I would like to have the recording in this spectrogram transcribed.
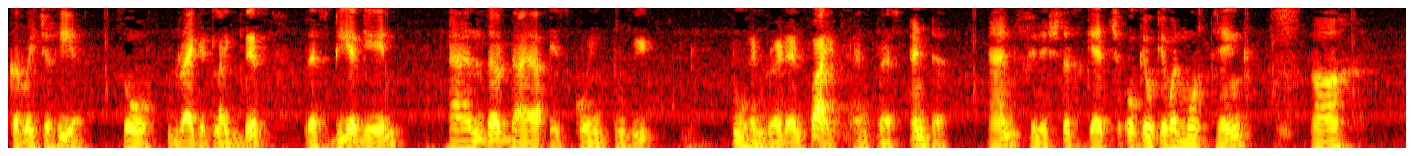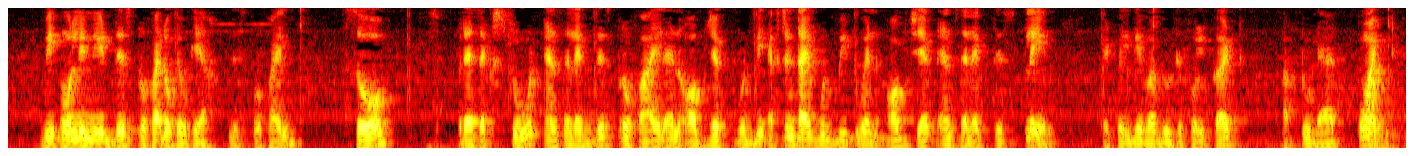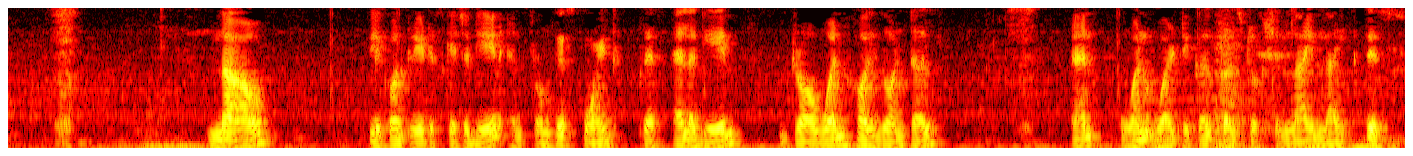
curvature here. So drag it like this press D again and the dia is going to be 205 and press enter. And finish the sketch. Okay okay one more thing. Uh, we only need this profile. Okay okay yeah this profile. So press extrude and select this profile. And object would be extend type would be to an object and select this plane it will give a beautiful cut up to that point. Now click on create a sketch again and from this point press L again draw one horizontal and one vertical construction line like this.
